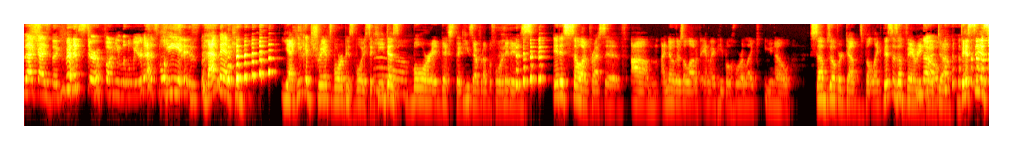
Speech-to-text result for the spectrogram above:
That guy's the master of funny little weird ass voices. he is that man can yeah he can transform his voice and he does more in this than he's ever done before and it is it is so impressive um i know there's a lot of anime people who are like you know subs over dubs but like this is a very no. good dub this is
